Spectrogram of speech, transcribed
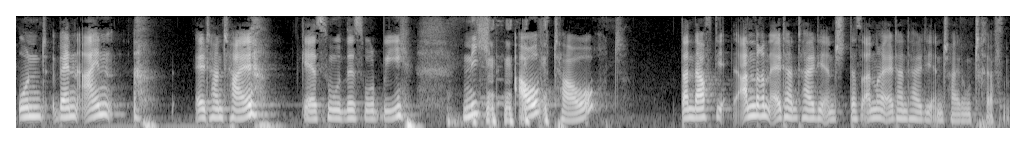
Und wenn ein Elternteil, guess who this would be, nicht auftaucht, dann darf die anderen Elternteil die, das andere Elternteil die Entscheidung treffen.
